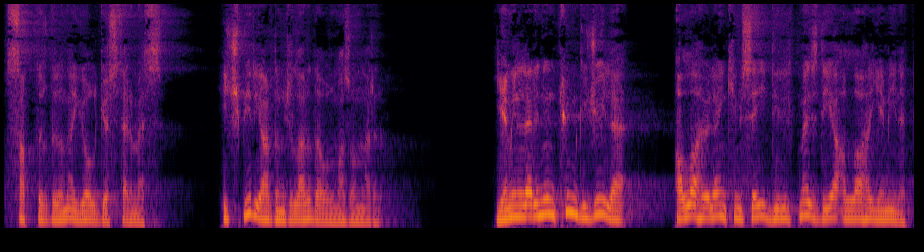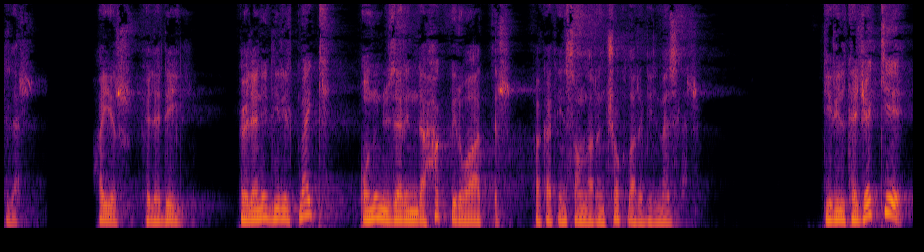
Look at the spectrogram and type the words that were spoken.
saptırdığına yol göstermez. Hiçbir yardımcıları da olmaz onların. Yeminlerinin tüm gücüyle Allah ölen kimseyi diriltmez diye Allah'a yemin ettiler. Hayır öyle değil. Öleni diriltmek onun üzerinde hak bir vaattir. Fakat insanların çokları bilmezler. Diriltecek ki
